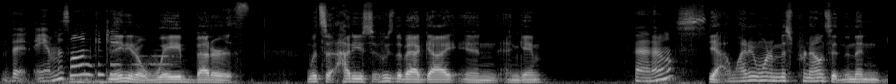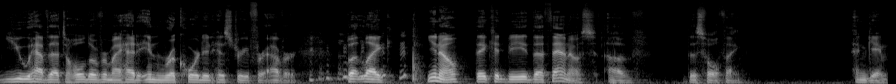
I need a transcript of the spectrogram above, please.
that Amazon can They need a way better. th- What's it, how do you? say- Who's the bad guy in Endgame? Thanos? Yeah, well, I didn't want to mispronounce it, and then you have that to hold over my head in recorded history forever. But like, you know, they could be the Thanos of this whole thing. Endgame.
